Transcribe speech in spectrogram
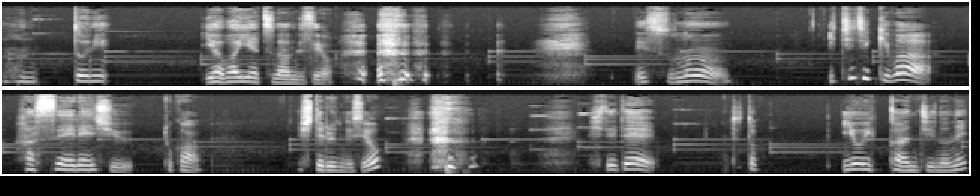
本当にやばいやつなんですよ。でその一時期は発声練習とかしてるんですよ。しててちょっと良い感じのね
